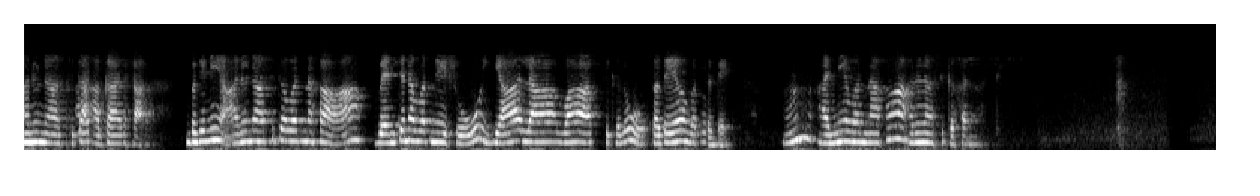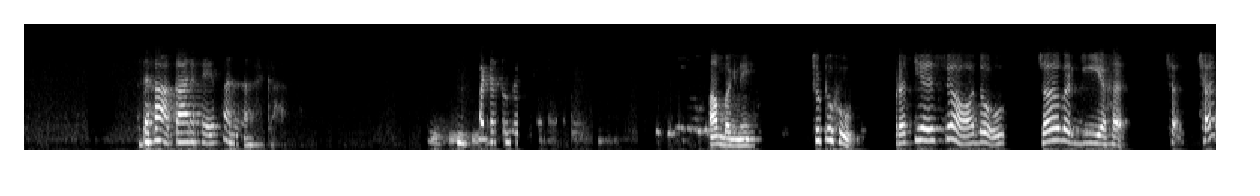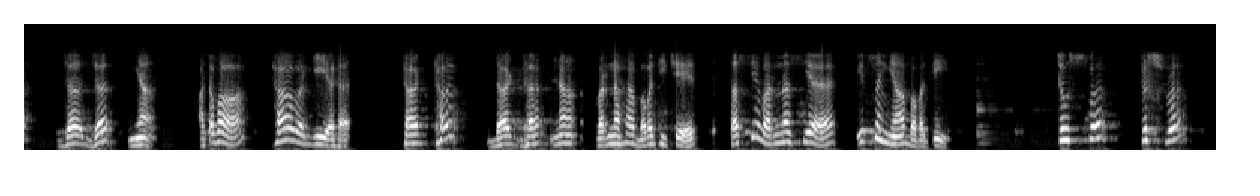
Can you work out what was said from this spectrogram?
अनुनासिक अकारः भगिनी अनुनासिकवर्णः व्यञ्जनवर्णेषु या ला वा अस्ति खलु? तदेव वर्तते। अन्यवर्णः अनुनासिकः नास्ति। अतः अकारः एव अनुनासिकः। पठतु आं भगिनि। चुटुः, प्रत्ययस्य आदौ च वर्गीयः। छ ज ज, ञ, अथवा ठ वर्गीयः। ठ ठ, ड, ढ ण वर्णः भवति चेत् तस्य वर्णस्य इत्संज्ञा भवति। चुस्व टुष्व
